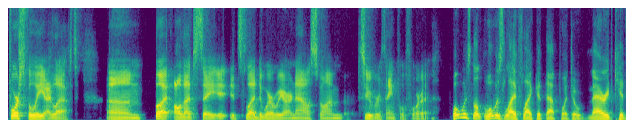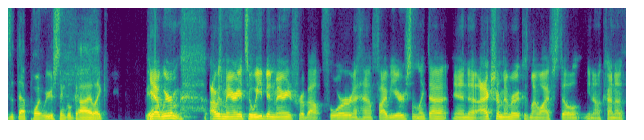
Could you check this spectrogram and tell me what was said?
forcefully I left. Um, but all that to say, it, it's led to where we are now, so I'm super thankful for it. What was the what was life like at that point? There were married kids at that point? Were you a single guy? Like Yeah. Yeah. we're I was married, so we've been married for about four and a half, five years, something like that. And uh, I actually remember it because my wife still, you know, kind of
